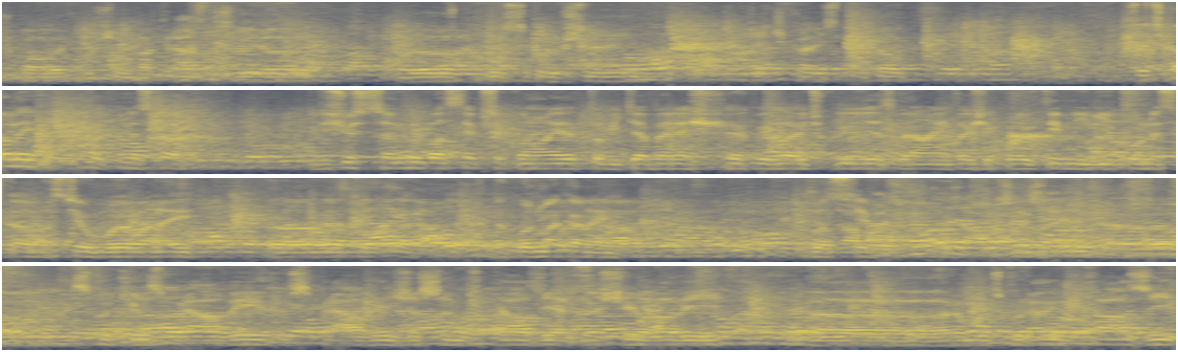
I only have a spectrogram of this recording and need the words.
Školovec tuším dvakrát střídal, byl dost krušný, čečkali jste to. Začkali, tak dneska, když už jsem byl vlastně překonaný, tak to víte, než jak vyhlavičku jde z brány, takže kolektivní výkon dneska prostě ubojovaný, eh, jako, jako odmakaný. Prostě, Vyskočily zprávy, zprávy, že jsem přichází Jarda Šilhavý, eh, Roman Skudavý odchází.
